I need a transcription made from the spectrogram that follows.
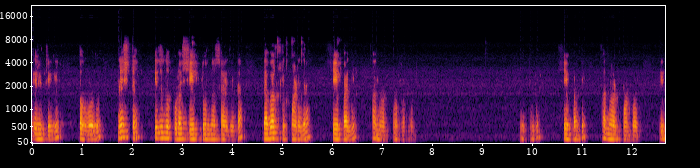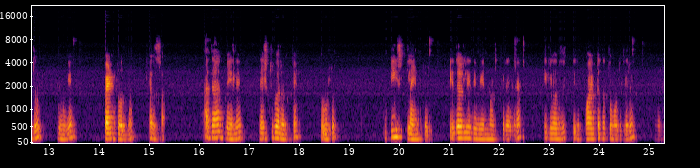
ಈ ರೀತಿಯಾಗಿ ತಗೋಬೋದು. ನೆಕ್ಸ್ಟ್ ಇದನ್ನು ಕೂಡ ಶೇಪ್ ಟೂಲ್ನ ಸಹಾಯದಿಂದ ಡಬಲ್ ಕ್ಲಿಕ್ ಮಾಡಿದರೆ ಶೇಪ್ ಆಗಿ ಕನ್ವರ್ಟ್ ಮಾಡ್ಬೋದು. ನೋಡಿ ರೀತಿಯಾಗಿ ಶೇಪ್ ಆಗಿ ಕನ್ವರ್ಟ್ ಮಾಡ್ಬೋದು. ಇದು ನಿಮಗೆ ಪೆನ್ ಟೂಲ್ನ ಕೆಲಸ. ಅದಾದಮೇಲೆ ನೆಕ್ಸ್ಟ್ ಬರುತ್ತೆ ಟೂಲು ಬಿ ಸ್ಪ್ಲೈನ್ ಟೂಲ್ ಇದರಲ್ಲಿ ನೀವು ಏನು ಮಾಡ್ತೀರಿ ಅಂದರೆ ಇಲ್ಲಿ ಒಂದು ಇದು ಪಾಯಿಂಟನ್ನು ತೊಗೊಂಡಿದ್ದೀರ. ನೋಡಿ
